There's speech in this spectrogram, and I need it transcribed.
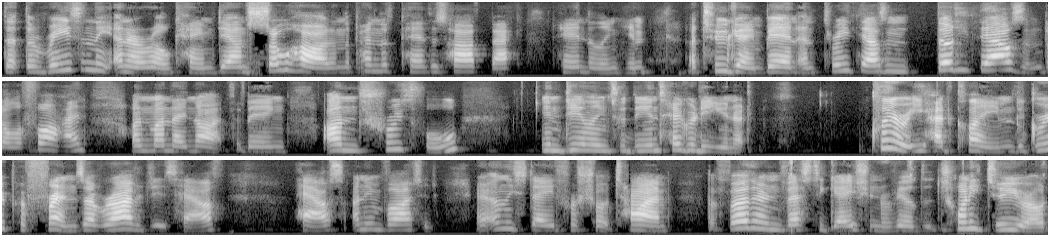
that the reason the NRL came down so hard on the Penrith Panthers halfback handling him a two-game ban and $3,000 $30,000 fine on Monday night for being untruthful in dealings with the integrity unit. Cleary had claimed the group of friends arrived at his house, house uninvited and only stayed for a short time, but further investigation revealed that the 22 year old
